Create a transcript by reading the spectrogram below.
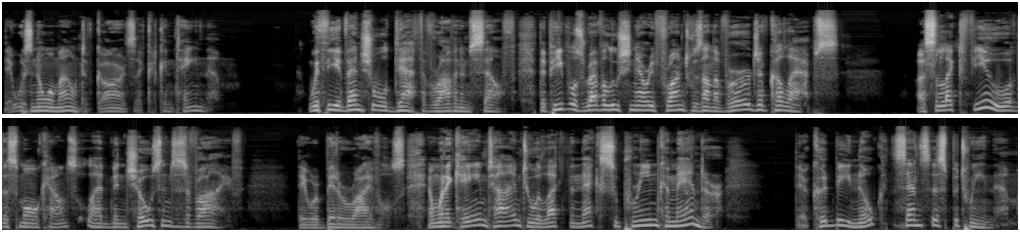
there was no amount of guards that could contain them. With the eventual death of Raven himself, the People's Revolutionary Front was on the verge of collapse. A select few of the small council had been chosen to survive. They were bitter rivals, and when it came time to elect the next supreme commander, there could be no consensus between them.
